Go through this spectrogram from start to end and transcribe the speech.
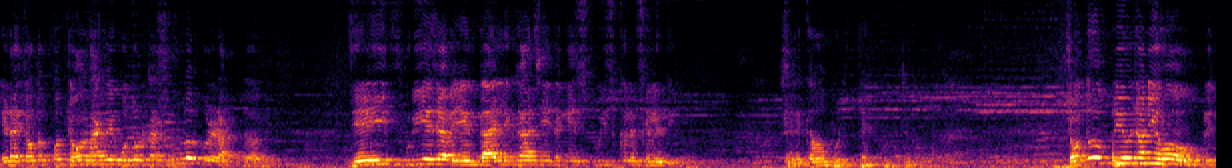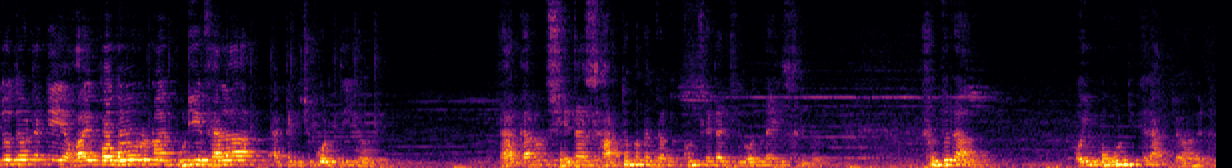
এটা যতক্ষণ জল থাকবে বোতলটা সুন্দর করে রাখতে হবে। যেই ফুরিয়ে যাবে, এর গায়ে লেখা আছে, এটাকে স্কুইজ করে ফেলে দিন। সেটাকে আমার পরিত্যাগ করতে হবে। যত প্রিয়জনই হোক, মৃতদেহটাকে হয় কবর, নয় পুড়িয়ে ফেলা, একটা কিছু করতেই হবে। তার কারণ সেটার সার্থকতা যতক্ষণ সেটা জীবনদায়ী ছিল সুতরাং ওই মোহটিকে রাখতে হবে না।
